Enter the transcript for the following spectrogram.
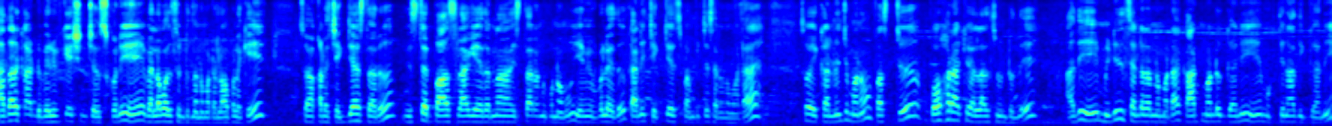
ఆధార్ కార్డు వెరిఫికేషన్ చేసుకొని వెళ్ళవలసి ఉంటుంది అనమాట లోపలికి. సో అక్కడ చెక్ చేస్తారు. విజిటర్ పాస్ లాగా ఏదన్నా ఇస్తారనుకున్నాము ఏమి ఇవ్వలేదు. కానీ చెక్ చేసి పంపించేశారనమాట సో ఇక్కడ నుంచి మనం ఫస్ట్ పోహరాకి వెళ్ళాల్సి ఉంటుంది. అది మిడిల్ సెంటర్ అన్నమాట. కాఠ్మండుకి కానీ ముక్తినాథ్కి కానీ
